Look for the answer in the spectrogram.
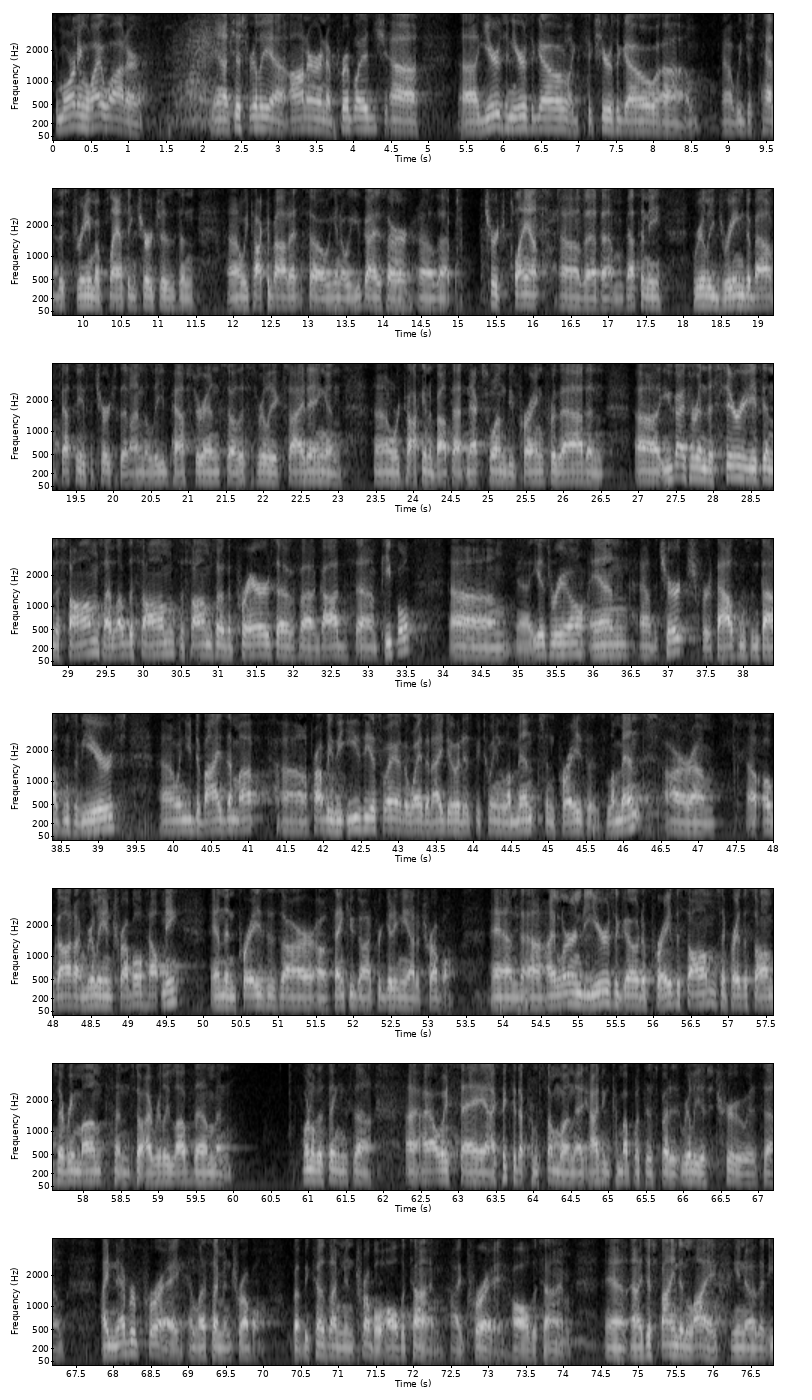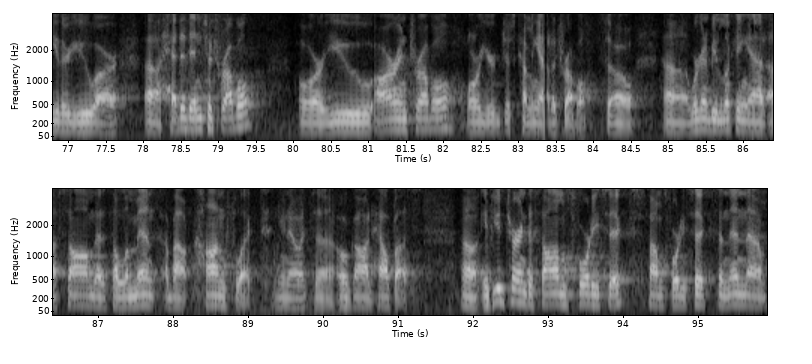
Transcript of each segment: Good morning, Whitewater. Yeah, it's just really an honor and a privilege. Uh, uh, years and years ago, like six years ago, um, uh, we just had this dream of planting churches, and uh, we talked about it. So, you know, you guys are uh, that church plant uh, that um, Bethany really dreamed about. Bethany is the church that I'm the lead pastor in, so this is really exciting, and we're talking about that next one. Be praying for that, and uh, you guys are in this series in the Psalms. I love the Psalms. The Psalms are the prayers of uh, God's uh, people, um, uh, Israel, and uh, the church for thousands and thousands of years. when you divide them up, probably the easiest way, or the way that I do it, is between laments and praises. Laments are, um, oh God, I'm really in trouble, help me. And then praises are, oh, thank you, God, for getting me out of trouble. And uh, I learned years ago to pray the Psalms. I pray the Psalms every month, and so I really love them. And one of the things uh, I, I, always say, I picked it up from someone, I, I, didn't come up with this, but it really is true, is um, I never pray unless I'm in trouble. But because I'm in trouble all the time, I pray all the time. And, and I just find in life, you know, that either you are uh, headed into trouble or you are in trouble, or you're just coming out of trouble. So, uh, we're going to be looking at a psalm that is a lament about conflict. You know, it's a, oh God, help us. Uh, if you'd turn to Psalms 46, Psalms 46, and then, um,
